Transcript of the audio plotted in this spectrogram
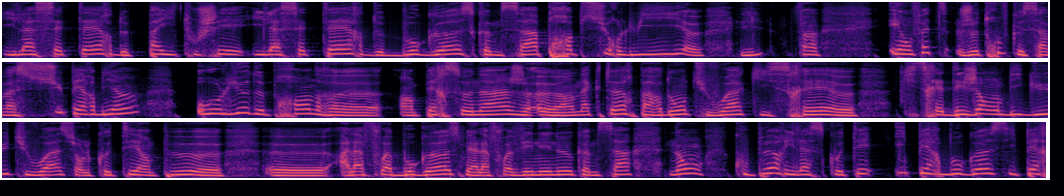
il a cet air de pas y toucher, il a cet air de beau gosse comme ça, propre sur lui. Euh, Enfin, et en fait, je trouve que ça va super bien au lieu de prendre euh, un personnage, euh, un acteur, pardon, tu vois, qui serait, euh, qui serait déjà ambigu, tu vois, sur le côté un peu euh, à la fois beau gosse, mais à la fois vénéneux comme ça. Non, Cooper, il a ce côté hyper beau gosse, hyper,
